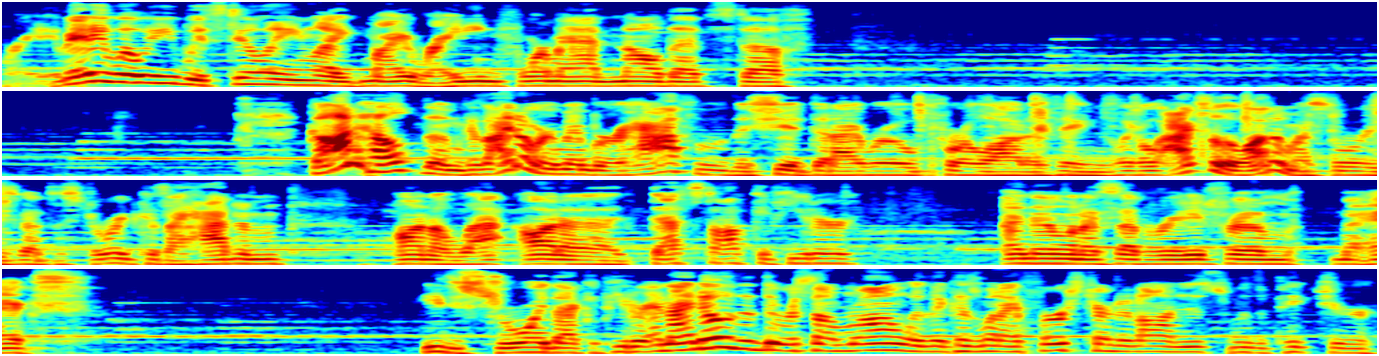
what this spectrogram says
right? If anybody was stealing like my writing format and all that stuff, God help them because I don't remember half of the shit that I wrote for a lot of things. Like, actually, a lot of my stories got destroyed because I had them on a la- on a desktop computer, and then when I separated from my ex he destroyed that computer. And I know that there was something wrong with it because when I first turned it on, this was a picture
